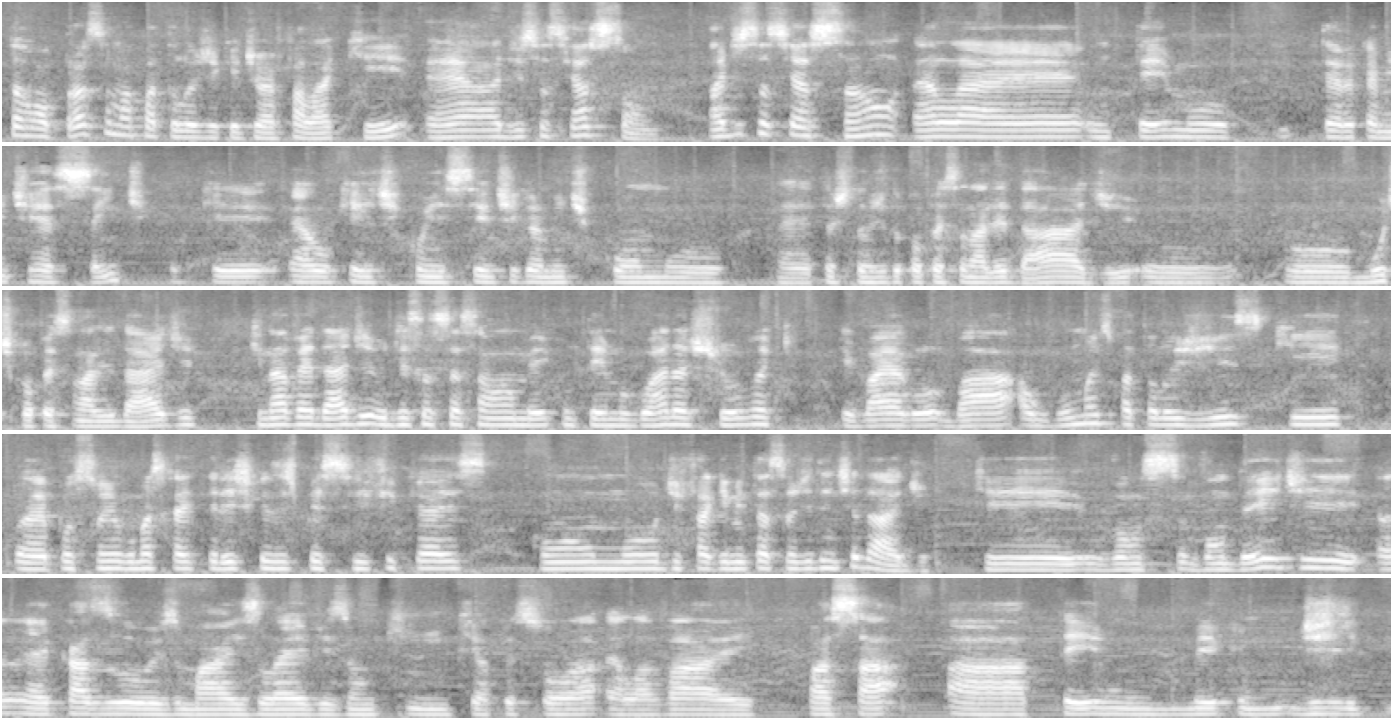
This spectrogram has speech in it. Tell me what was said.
Então, a próxima patologia que a gente vai falar aqui é a dissociação. A dissociação, ela é um termo teoricamente recente, porque é o que a gente conhecia antigamente como é, transtorno de dupla personalidade ou, ou múltipla personalidade, que na verdade o dissociação é meio que um termo guarda-chuva que, que vai aglobar algumas patologias que é, possuem algumas características específicas como de fragmentação de identidade, que vão, vão desde é, casos mais leves em que, a pessoa ela vai passar a ter um meio que um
